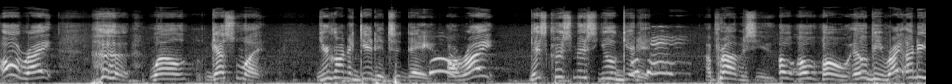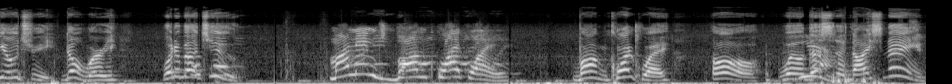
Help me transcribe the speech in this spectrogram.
all right. well, guess what? You're gonna get it today. All right? This Christmas, you'll get it. Okay. I promise you. Oh, oh, oh! It'll be right under your tree. Don't worry. What about you, My name's Bon Kwai Quai. Mom Quai Quai? Oh, well, that's a nice name.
